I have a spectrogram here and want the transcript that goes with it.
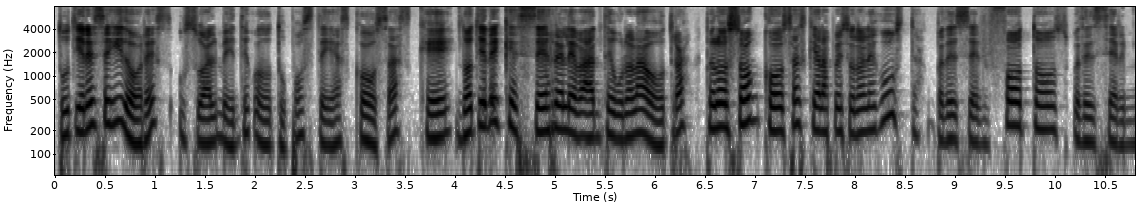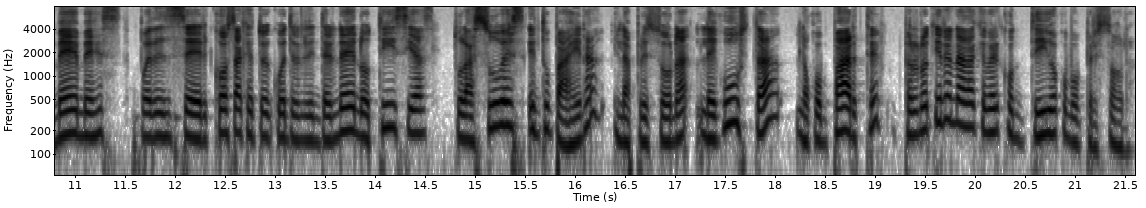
Tú tienes seguidores usualmente cuando tú posteas cosas que no tienen que ser relevantes una a la otra, pero son cosas que a las personas les gustan. Pueden ser fotos, pueden ser memes, pueden ser cosas que tú encuentras en el internet, noticias. Tú las subes en tu página y la persona le gusta, lo comparte, pero no tiene nada que ver contigo como persona.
